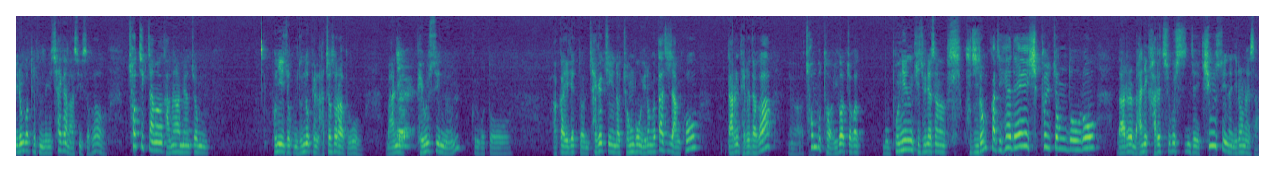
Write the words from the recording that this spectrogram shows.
이런 것들이 분명히 차이가 날 수 있어서 첫 직장은 가능하면 좀 본인이 조금 눈높이를 낮춰서라도 많이 네. 배울 수 있는 그리고 또 아까 얘기했던 자격증이나 전공 이런 거 따지지 않고 나를 데려다가 어, 처음부터 이것저것 뭐 본인 기준에서는 굳이 이런 것까지 해야 돼 싶을 정도로 나를 많이 가르치고 시- 이제 키울 수 있는 이런 회사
